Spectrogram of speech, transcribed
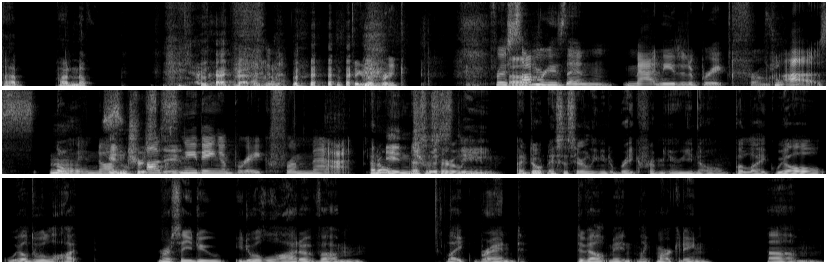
I had, had enough. I've had enough. Take a little break. For some Um, reason, Matt needed a break from So- us, No, and not us needing a break from Matt. I don't necessarily. I don't necessarily need a break from you, you know. But like we all, we all do a lot. Marissa, you do you do a lot of um, like brand development, like marketing. Um,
